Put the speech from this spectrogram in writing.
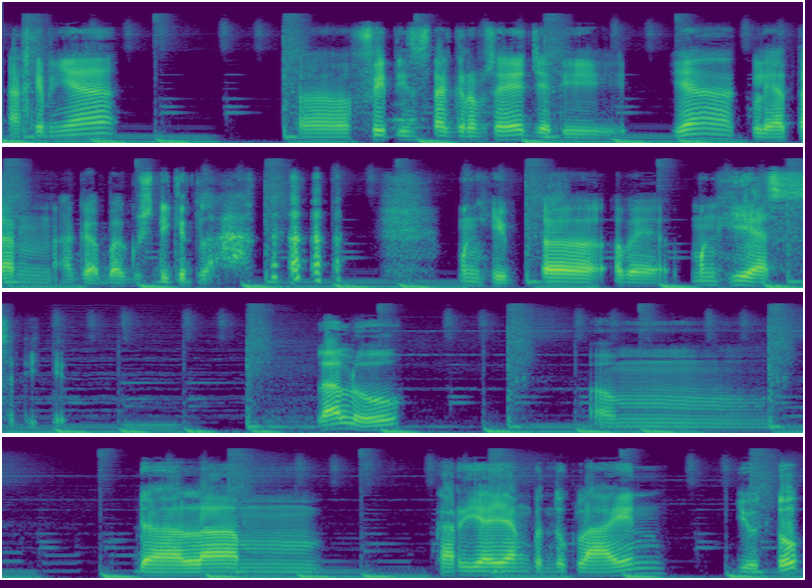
akhirnya uh, feed Instagram saya jadi ya kelihatan agak bagus sedikit lah. Uh, apa ya, menghias sedikit. Lalu um, dalam karya yang bentuk lain YouTube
